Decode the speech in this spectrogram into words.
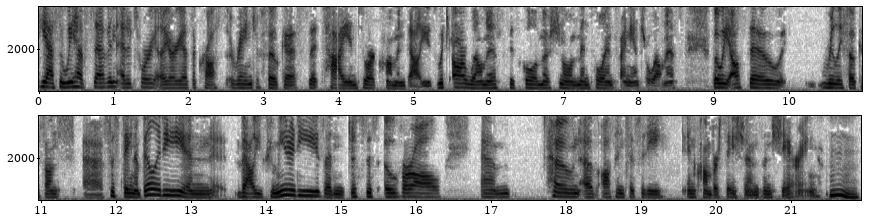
yeah, so we have seven editorial areas across a range of focus that tie into our common values, which are wellness, physical, emotional, and mental, and financial wellness. But we also really focus on uh, sustainability and value communities and just this overall um, tone of authenticity in conversations and sharing. Mm.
